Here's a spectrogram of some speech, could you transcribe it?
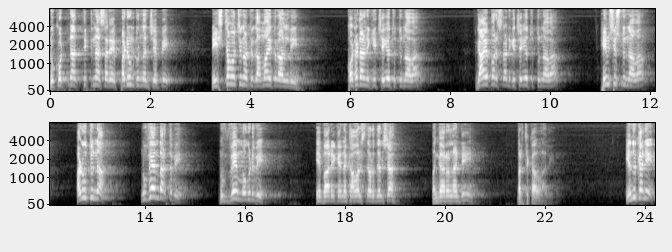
నువ్వు కొట్టినా తిట్టినా సరే పడి ఉంటుందని చెప్పి నీ ఇష్టం వచ్చినట్టుగా అమాయకురాలని కొట్టడానికి చేయొత్తుతున్నావా? గాయపరచడానికి చేయొత్తుతున్నావా? హింసిస్తున్నావా? అడుగుతున్నా. నువ్వేం భర్తవి? నువ్వేం మొగుడివి? ఏ భార్యకైనా కావాల్సినారో తెలుసా? బంగారం లాంటి భర్త కావాలి. ఎందుకని?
